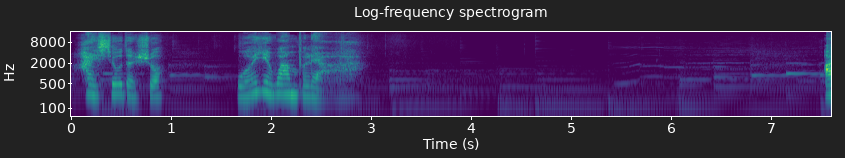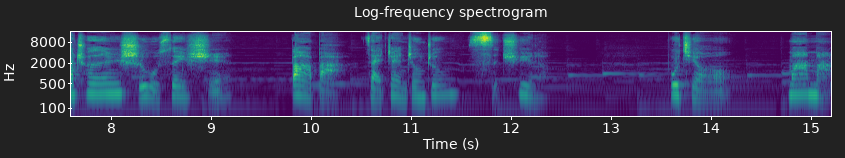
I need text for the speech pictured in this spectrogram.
害羞地说：“我也忘不了啊。”阿春十五岁时，爸爸在战争中死去了。不久，妈妈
